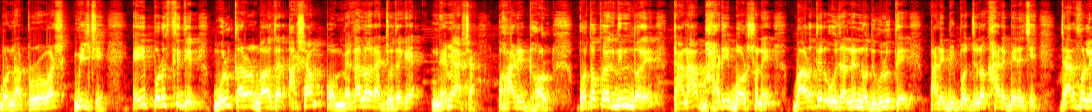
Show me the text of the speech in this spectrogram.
বন্যার পূর্বাভাস মিলছে। এই পরিস্থিতির মূল কারণ ভারতের আসাম ও মেঘালয় রাজ্য থেকে নেমে আসা পাহাড়ি ঢল। গত কয়েকদিন ধরে টানা ভারী বর্ষণে ভারতের উজানের নদীগুলোতে পানি বিপজ্জনক হারে বেড়েছে, যার ফলে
